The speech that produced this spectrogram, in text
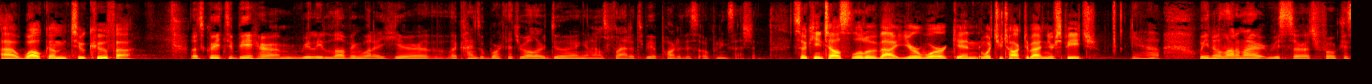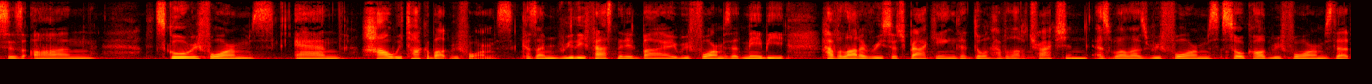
Uh, welcome to CUFA. Well, it's great to be here. I'm really loving what I hear, the kinds of work that you all are doing, and I was flattered to be a part of this opening session. So, can you tell us a little bit about your work and what you talked about in your speech? Yeah. Well, you know, a lot of my research focuses on school reforms and how we talk about reforms because I'm really fascinated by reforms that maybe have a lot of research backing that don't have a lot of traction, as well as reforms, so called reforms that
